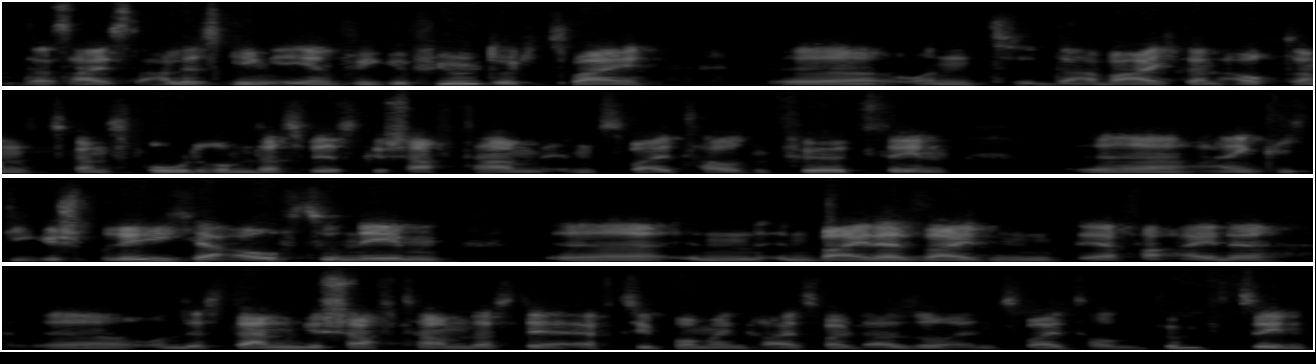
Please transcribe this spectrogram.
das heißt, alles ging irgendwie gefühlt durch zwei. Äh, und da war ich dann auch ganz, ganz froh drum, dass wir es geschafft haben, in 2014 äh, eigentlich die Gespräche aufzunehmen in, in beider Seiten der Vereine äh, und es dann geschafft haben, dass der FC Pommern-Greifswald also in 2015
